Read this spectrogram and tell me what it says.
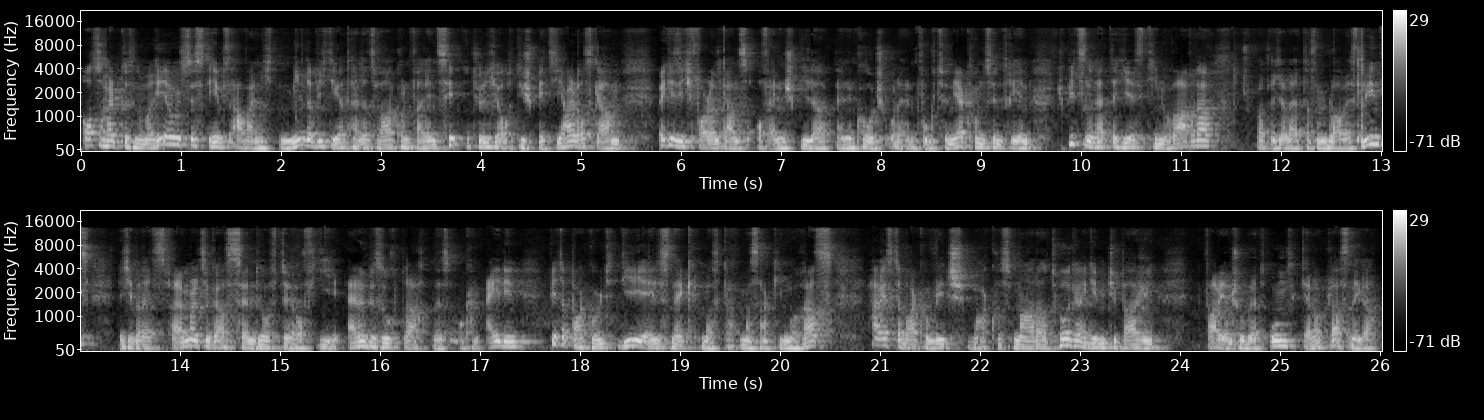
Außerhalb des Nummerierungssystems, aber nicht minder wichtiger Teil der Zwarer Konferenz sind natürlich auch die Spezialausgaben, welche sich voll und ganz auf einen Spieler, einen Coach oder einen Funktionär konzentrieren. Spitzenreiter hier ist Tino Wavra, sportlicher Leiter von Blau-Weiß Linz, welcher bereits zweimal zu Gast sein durfte. Auf je einen Besuch brachten es Okan Aydin, Peter Bakult, Didi Elsnek, Masaki Moras, Haris Tabakovic, Markus Mader, Turgay Gemichibaji, Fabian Schubert und Gernot Plasniger.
